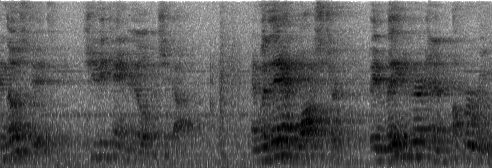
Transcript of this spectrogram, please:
In those days, she became ill and she died. And when they had washed her, they laid her in an upper room.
